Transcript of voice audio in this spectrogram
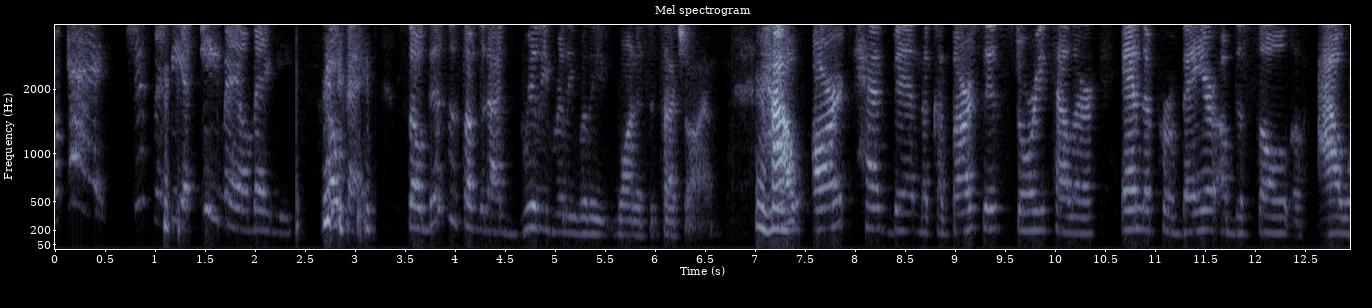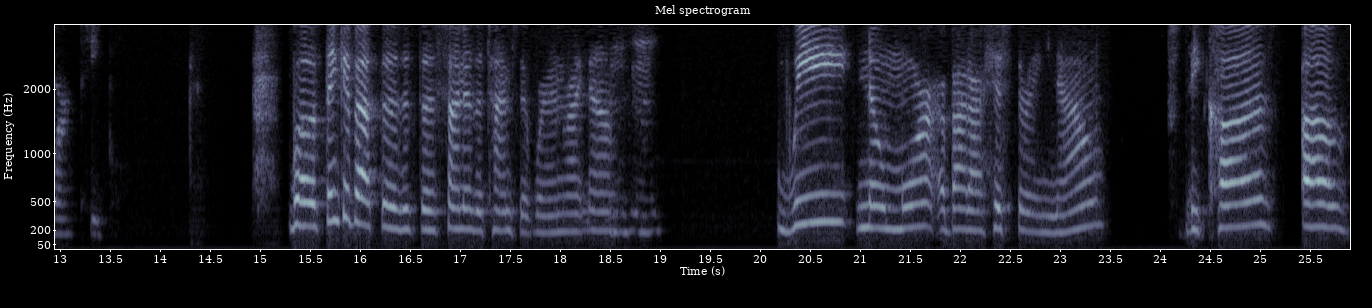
Okay. She sent me an email, baby. Okay. so this is something I really, really, really wanted to touch on. Mm-hmm. How art has been the catharsis, storyteller, and the purveyor of the soul of our people. Well, think about the, the, the sign of the times that we're in right now. Mm-hmm we know more about our history now because of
